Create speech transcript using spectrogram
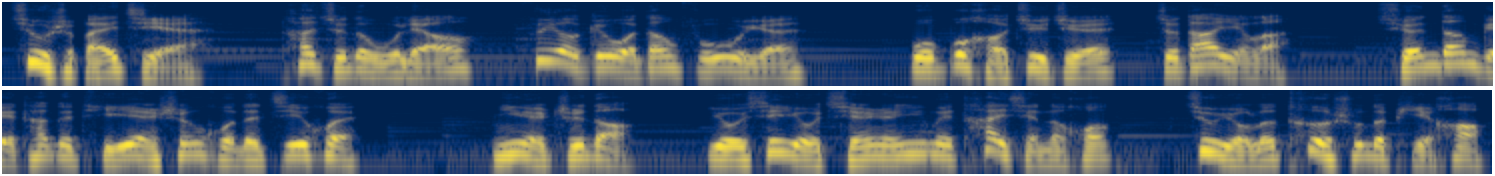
就是白姐，她觉得无聊，非要给我当服务员，我不好拒绝，就答应了。”全当给她个体验生活的机会。你也知道，有些有钱人因为太闲得慌，就有了特殊的癖好。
